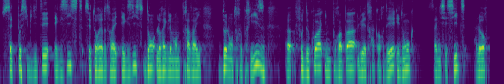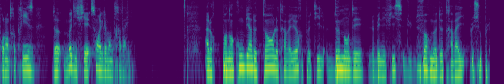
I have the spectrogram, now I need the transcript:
cette possibilité existe, cet horaire de travail existe dans le règlement de travail de l'entreprise, euh, faute de quoi il ne pourra pas lui être accordé. Et donc, ça nécessite alors pour l'entreprise de modifier son règlement de travail. Alors, pendant combien de temps le travailleur peut-il demander le bénéfice d'une forme de travail plus souple?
